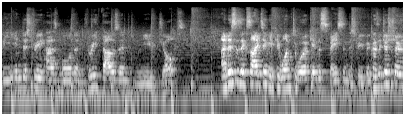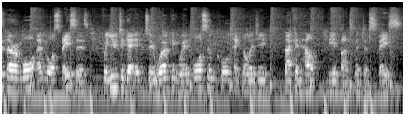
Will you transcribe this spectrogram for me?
the industry has more than 3,000 new jobs. And this is exciting if you want to work in the space industry because it just shows there are more and more spaces for you to get into working with awesome, cool technology that can help the advancement of space.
